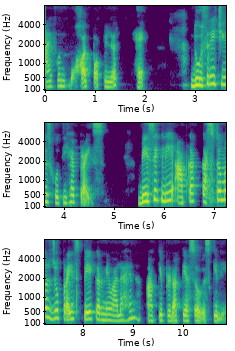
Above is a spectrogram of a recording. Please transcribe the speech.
आईफोन बहुत पॉपुलर है। दूसरी चीज़ होती है प्राइस बेसिकली आपका कस्टमर जो प्राइस पे करने वाला है ना, आपके प्रोडक्ट या सर्विस के लिए,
